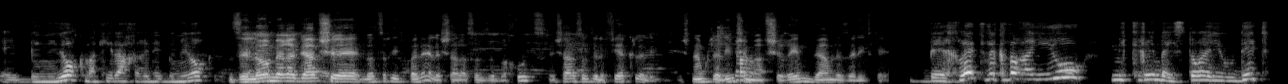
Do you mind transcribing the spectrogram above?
בניו יורק, מהקהילה החרדית בניו יורק. זה לא אומר, אגב, שלא צריך להתפלל, אפשר לעשות את זה בחוץ, אפשר לעשות את זה לפי הכללים. ישנם כללים שמאפשרים גם לזה להתקיים. בהחלט, וכבר היו מקרים בהיסטוריה היהודית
